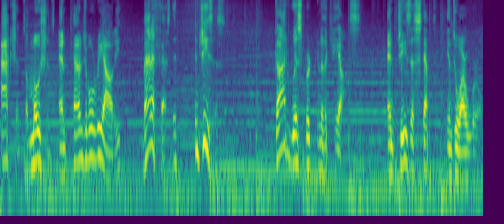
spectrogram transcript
actions, emotions, and tangible reality manifested in Jesus. God whispered into the chaos, and Jesus stepped into our world,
